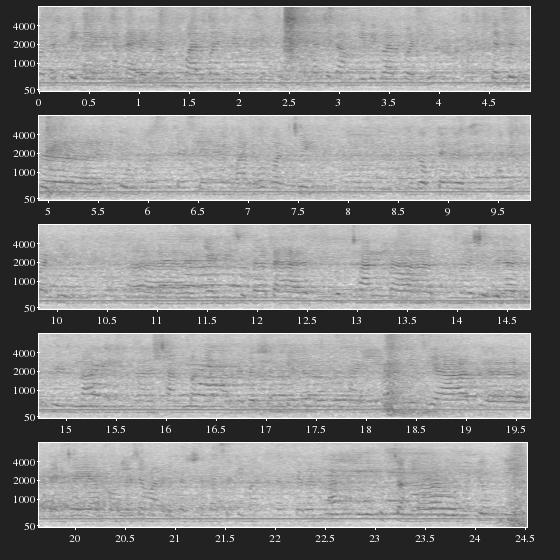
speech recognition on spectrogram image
मदत केली आणि हा कार्यक्रम पार पाडण्यामध्ये खूप मोलाची कामगिरी पार पडली. तसेच इथे उपस्थित असलेले माधव बागचे डॉक्टर अमित पाटील यांनी सुद्धा का- खूप छान शिबिरात फिरला आणि छान चांगलं मार्गदर्शन केलं आणि नक्कीच या त्यांच्या या मोलाच्या मार्गदर्शनासाठी मार्गदर्शकांना खूप चांगला उपयोग होईल.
